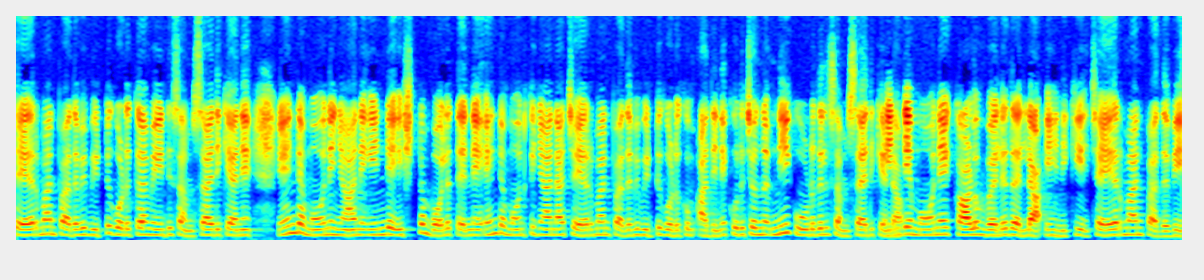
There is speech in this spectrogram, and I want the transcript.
ചെയർമാൻ പദവി വിട്ടുകൊടുക്കാൻ വേണ്ടി സംസാരിക്കാൻ എന്റെ മോന് ഞാൻ എന്റെ ഇഷ്ടം പോലെ തന്നെ എന്റെ മോൻക്ക് ഞാൻ ആ ചെയർമാൻ പദവി വിട്ടുകൊടുക്കും. അതിനെക്കുറിച്ചൊന്നും നീ കൂടുതൽ സംസാരിക്കേണ്ട. എന്റെ മോനേക്കാളും വലുതല്ല എനിക്ക് ചെയർമാൻ പദവി.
